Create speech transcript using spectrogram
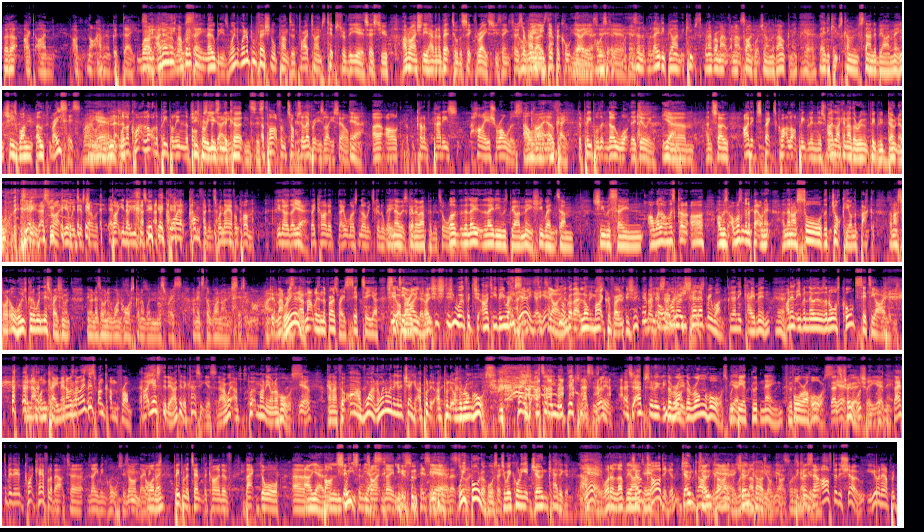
but uh, I, I'm I'm not having a good day. Well, so I don't think will I've got a say. feeling nobody is. When when a professional punter, five times tipster of the year, says to you, "I'm not actually having a bet till the sixth race," you think, So it's "Oh, a really hello." difficult Yeah, day. yeah. is Oh, is it? it? Yeah. There's a lady behind me. Keeps whenever I'm out, I'm outside watching on the balcony. Yeah. Lady keeps coming standing behind me. She's won both races. Well, yeah. And well, uh, quite a lot of the people in the box She's probably using the today, curtain system. Apart from top celebrities like yourself, Yeah. uh, are kind of Paddy's highish rollers. Oh, right, of okay. The people that know what they're doing. Yeah. Um, and so I'd expect quite a lot of people in this room. I'd like another room of people who don't know what they're doing. Yeah, that's right. Yeah, we're just of, but you know, you can see the quiet confidence when they have a punt. You know, they Yeah. they kind of they almost know it's going to win. They know it's so going to happen. It's all well, the lady, the lady who was behind me, she went. Um, she was saying, "Oh well, I was gonna, uh, I was, I wasn't going to bet on it." And then I saw the jockey on the back, and I saw it. Oh, who's going to win this race? And he went, he went, "There's only one horse going to win this race, and it's the one I'm sitting on." Right? And that Really? was, and that was in the first race, City, uh, City Island. close. She, she, does she work for ITV Racing? Yeah, yeah, City yeah. She's not Island. got that long microphone, has she? made She's that Well, sound why didn't you tell everyone? Because then he came in. Yeah. I didn't even know there was an horse called City Island when that one came in. I was like, "Where's this one come from?" Uh, yesterday, I did a classic yesterday. I went, I put money on a horse. Yeah. And I thought, oh, I've won. And when I went to go to check it, I put it, I put it on the wrong horse. that is utterly ridiculous. That's isn't it? brilliant. That's absolutely The wrong, brilliant. the wrong horse would Yeah. be a good name for, the- a horse. That's yeah, true, it would actually, be, yeah. it? They have to be they're quite careful about uh, naming horses, aren't they? Oh, are Because they? people attempt the kind of backdoor um, Oh, yeah, the Bart li- Simpson yes. type names. Euphemism, yeah, yes. that's We've right. bought a horse, actually. We're calling it Joan Cadigan. yeah. What a lovely Joan idea. Cardigan. Joan Cardigan. Joan Cardigan. Yeah, Joan Cardigan, John yes. Cardigan. Because uh, after the show, you and our pro-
